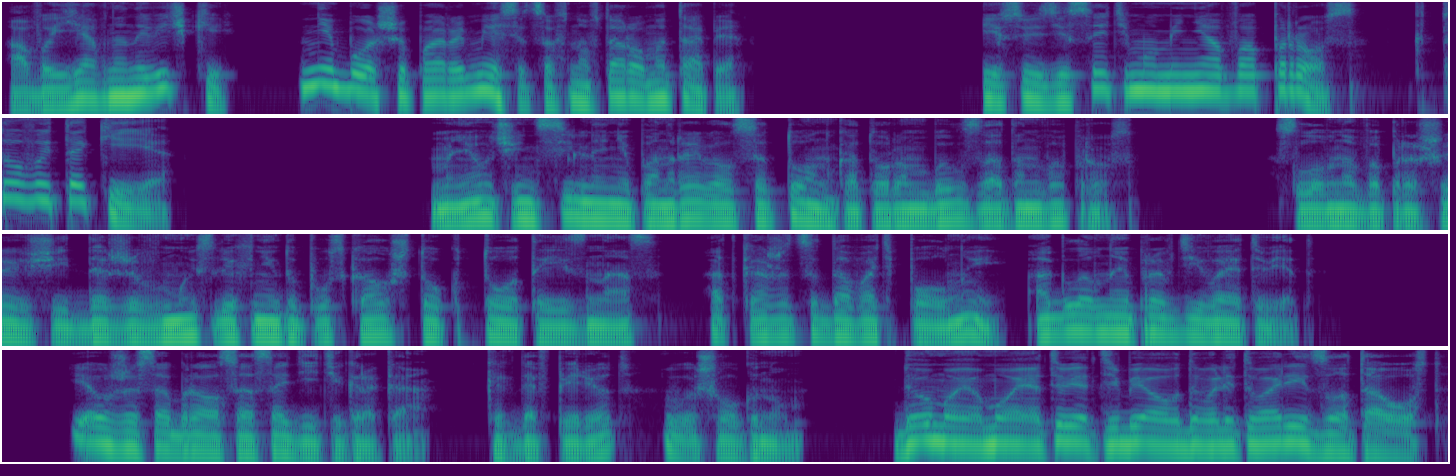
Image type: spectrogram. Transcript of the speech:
А вы явно новички, не больше пары месяцев на втором этапе. И в связи с этим у меня вопрос. Кто вы такие? Мне очень сильно не понравился тон, которым был задан вопрос. Словно вопрошающий даже в мыслях не допускал, что кто-то из нас откажется давать полный, а главное правдивый ответ. Я уже собрался осадить игрока, когда вперед вышел гном. «Думаю, мой ответ тебя удовлетворит, Златоуст»,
